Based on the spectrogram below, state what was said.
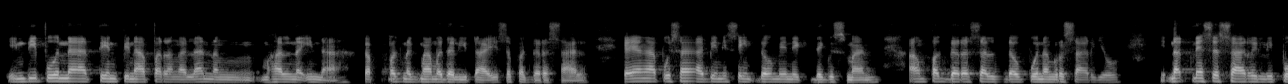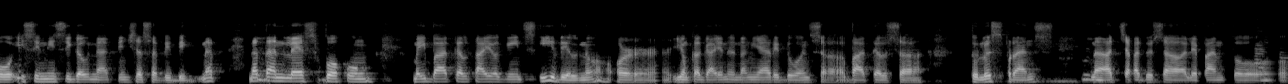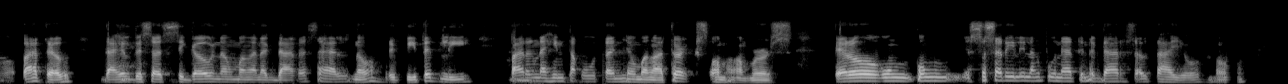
hindi po natin pinaparangalan ng mahal na ina kapag nagmamadali tayo sa pagdarasal. Kaya nga po sabi ni St. Dominic de Guzman, ang pagdarasal daw po ng rosaryo, not necessarily po isinisigaw natin siya sa bibig. Not, not unless po kung may battle tayo against evil, no? Or yung kagaya na nangyari doon sa battle sa Toulouse, France, na at saka doon sa Lepanto battle, dahil doon sa sigaw ng mga nagdarasal, no? Repeatedly, parang nahintakutan yung mga Turks o mga Moors. Pero kung kung sa sarili lang po natin nagdarasal tayo, no?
